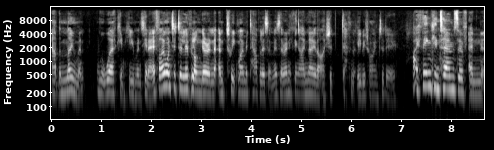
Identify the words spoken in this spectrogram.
at the moment will work in humans? You know, if I wanted to live longer and, and tweak my metabolism, is there anything I know that I should definitely be trying to do? I think, in terms of an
